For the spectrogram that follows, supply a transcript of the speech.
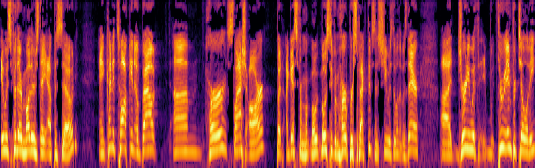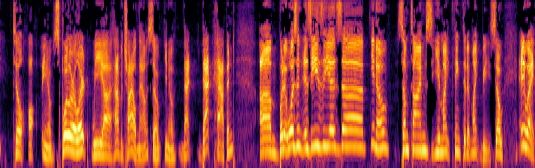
it was for their Mother's Day episode, and kind of talking about um, her slash R, but I guess from mostly from her perspective, since she was the one that was there, uh, journey with through infertility till uh, you know. Spoiler alert: we uh, have a child now, so you know that that happened. Um, but it wasn't as easy as uh, you know. Sometimes you might think that it might be. So anyway,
